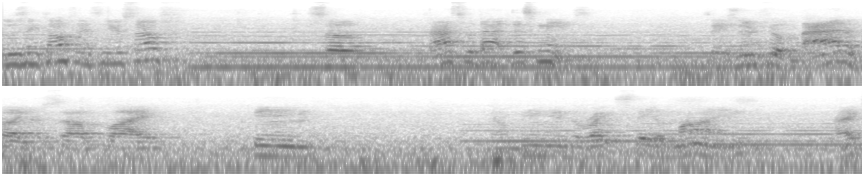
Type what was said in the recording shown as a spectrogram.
losing confidence in yourself. So that's what that this means. So you shouldn't feel bad about yourself by being you know, being in the right state of mind, right?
